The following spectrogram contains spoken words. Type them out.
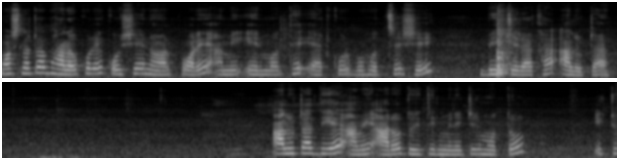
মশলাটা ভালো করে কষিয়ে নেওয়ার পরে আমি এর মধ্যে অ্যাড করব হচ্ছে সেই ভেজে রাখা আলুটা। আলুটা দিয়ে আমি আরও দুই তিন মিনিটের মতো একটু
